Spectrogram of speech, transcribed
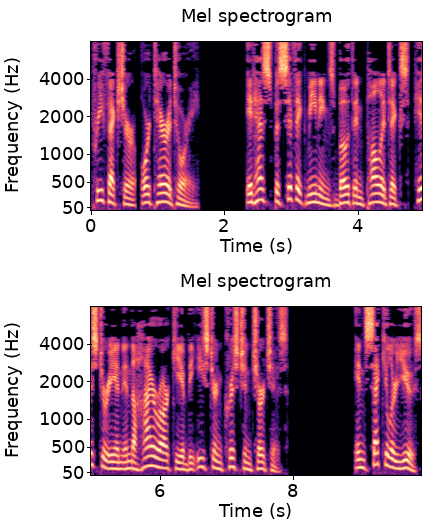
prefecture, or territory. It has specific meanings both in politics, history and in the hierarchy of the Eastern Christian churches. In secular use,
